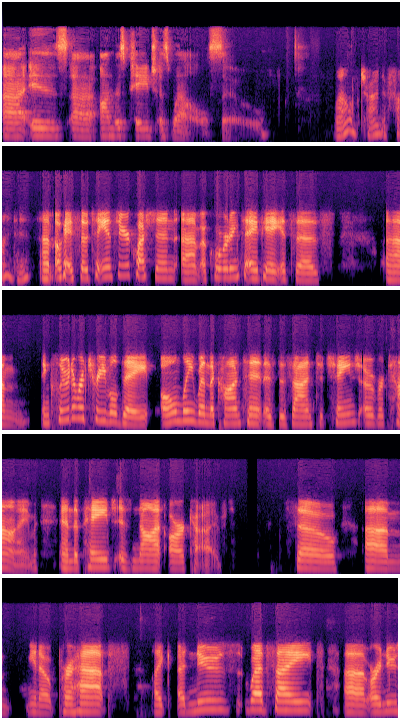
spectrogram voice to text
uh, is uh, on this page as well. So, Well, I'm trying to find it. Um, okay, so to answer your question, um, according to APA, it says um, include a retrieval date only when the content is designed to change over time and the page is not archived. So, um, you know, perhaps like a news website uh, or a news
